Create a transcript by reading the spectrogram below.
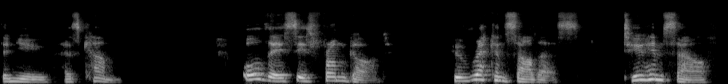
the new has come. All this is from God, who reconciled us to himself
